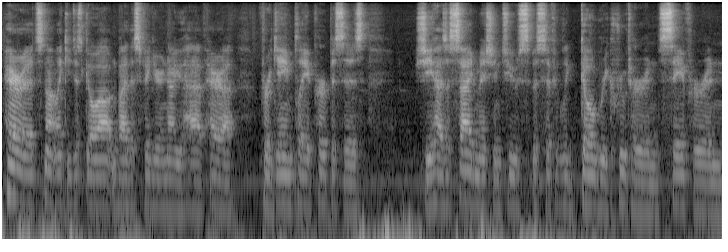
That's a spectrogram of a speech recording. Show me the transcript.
Hera, it's not like you just go out and buy this figure and now you have Hera for gameplay purposes. She has a side mission to specifically go recruit her and save her and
